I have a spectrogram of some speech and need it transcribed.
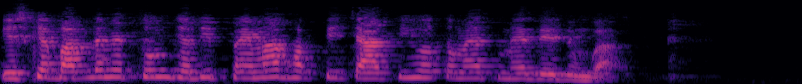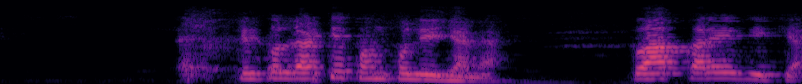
इसके बदले में तुम यदि प्रेमा भक्ति चाहती हो तो मैं तुम्हें दे दूँगा। किंतु लड़के को हमको ले जाना है। तो आप करेंगी क्या?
